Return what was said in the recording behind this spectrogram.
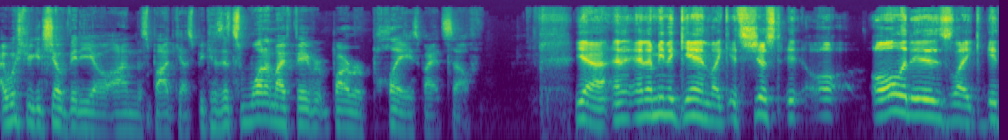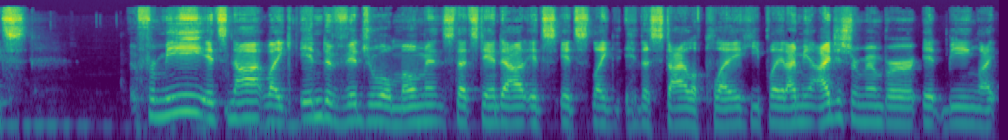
I wish we could show video on this podcast because it's one of my favorite Barber plays by itself. Yeah, and and I mean, again, like it's just it, all, all it is like it's for me it's not like individual moments that stand out. It's it's like the style of play he played. I mean i just remember it being like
